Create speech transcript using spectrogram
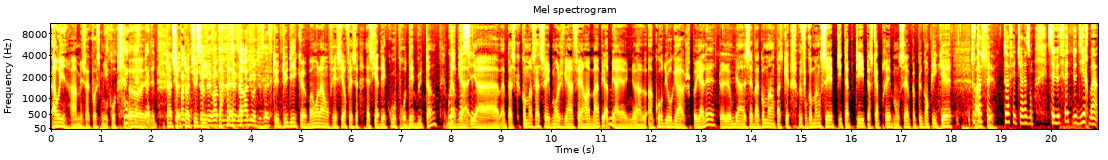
ah oui, ah mais chaque fois ce micro. Euh, pas toi, tu, dis, de la radio, tu sais. Tu, dis que bon là on fait ci, on fait ça. Est-ce qu'il y a des cours pour débutants? Oui, bien, sûr. Il y a, parce que comment ça se fait? Que moi je viens faire un bain, puis là bien il y a un, cours de yoga, je peux y aller. Bien ça va comment? Parce que il faut commencer petit à petit, parce qu'après bon c'est un peu plus compliqué. Tout à ah, fait, tout à fait, tu as raison. C'est le fait de dire bah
